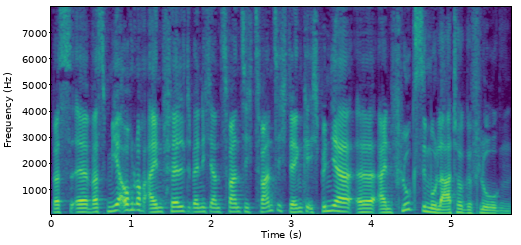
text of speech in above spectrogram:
was, äh, was mir auch noch einfällt, wenn ich an 2020 denke, ich bin ja äh, einen Flugsimulator geflogen.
